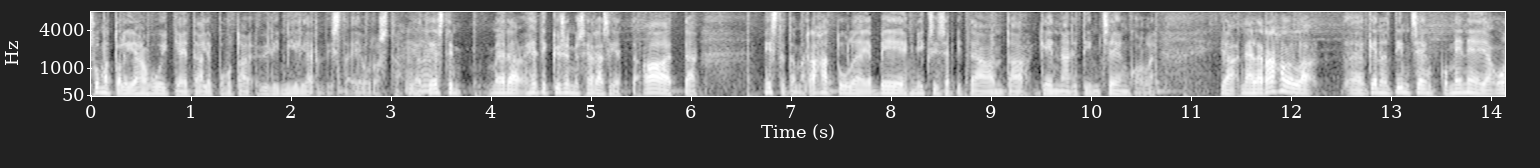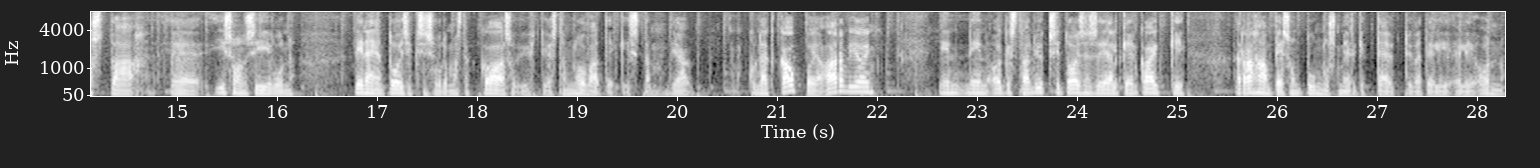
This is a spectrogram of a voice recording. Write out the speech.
summat oli ihan huikeita, eli puhutaan yli miljardista eurosta. Mm-hmm. Ja mhm. tietysti meidän heti kysymys heräsi, että A, että mistä tämä raha tulee, ja B, miksi se pitää antaa Gennady Timtsenkolle. Ja näillä rahoilla Gennady Timtsenko menee ja ostaa ison siivun Venäjän toisiksi suurimmasta kaasuyhtiöstä Novatekista. Ja kun näitä kauppoja arvioi, niin, niin oikeastaan yksi toisensa jälkeen kaikki rahanpesun tunnusmerkit täyttyvät. Eli, eli on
